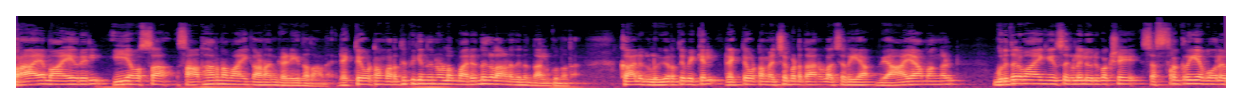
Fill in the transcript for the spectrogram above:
പ്രായമായവരിൽ ഈ അവസ്ഥ സാധാരണമായി കാണാൻ കഴിയുന്നതാണ്. രക്തയോട്ടം വർദ്ധിപ്പിക്കുന്നതിനുള്ള മരുന്നുകളാണ് ഇതിന് നൽകുന്നത്. കാലുകൾ ഉയർത്തിവെക്കൽ രക്തയോട്ടം മെച്ചപ്പെടുത്താനുള്ള ചെറിയ വ്യായാമങ്ങൾ ഗുരുതരമായ കേസുകളിൽ ഒരുപക്ഷെ ശസ്ത്രക്രിയ പോലെ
